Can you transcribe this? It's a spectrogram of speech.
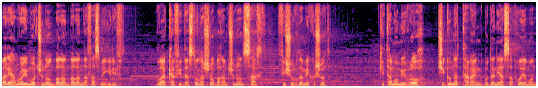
вале ҳамроҳи мо чунон баланд баланд нафас мегирифт ва кафи дастонашро ба ҳамчунон сахт фишурда мекушод ки тамоми роҳ чӣ гуна таранг будани асабҳоямон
